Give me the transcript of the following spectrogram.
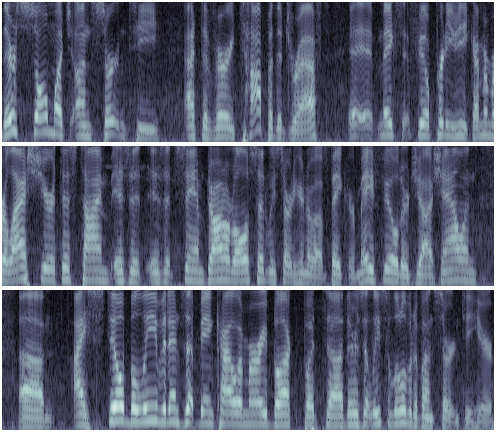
there's so much uncertainty at the very top of the draft. It, it, makes it feel pretty unique. I remember last year at this time, is it is it Sam Darnold? All of a sudden, we started hearing about Baker Mayfield or Josh Allen. Um, I still believe it ends up being Kyler Murray, Buck, but uh, there's at least a little bit of uncertainty here.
